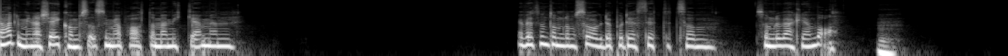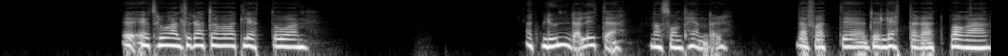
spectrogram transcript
jag hade mina tjejkompisar som jag pratade med mycket, men jag vet inte om de såg det på det sättet som, som det verkligen var. Mm. Jag, jag tror alltid att det har varit lätt att, att blunda lite när sånt händer. Därför att det, det är lättare att bara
